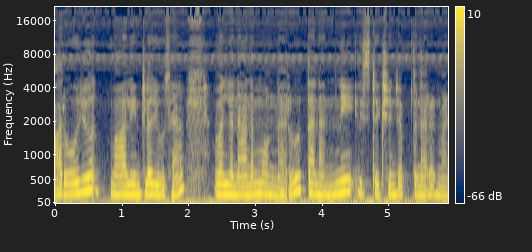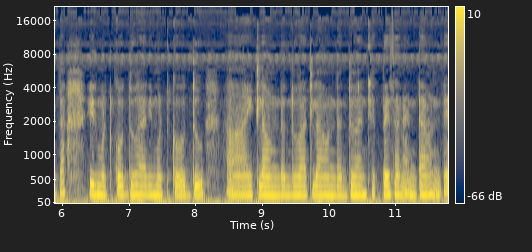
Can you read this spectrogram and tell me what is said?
ఆ రోజు వాళ్ళ ఇంట్లో చూసా. వాళ్ళ నానమ్మ ఉన్నారు. తను అన్ని రిస్ట్రిక్షన్ చెప్తున్నారనమాట ఇది ముట్టుకోవద్దు అది ముట్టుకోవద్దు ఇట్లా ఉండొద్దు అట్లా ఉండొద్దు అని చెప్పేసి అని అంటా ఉంటే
